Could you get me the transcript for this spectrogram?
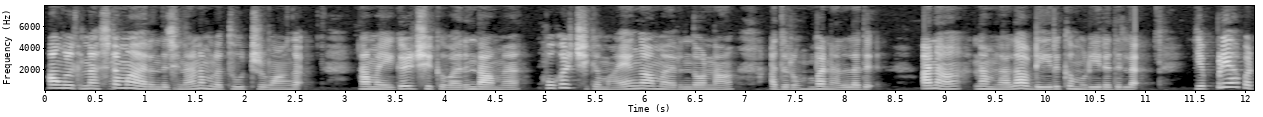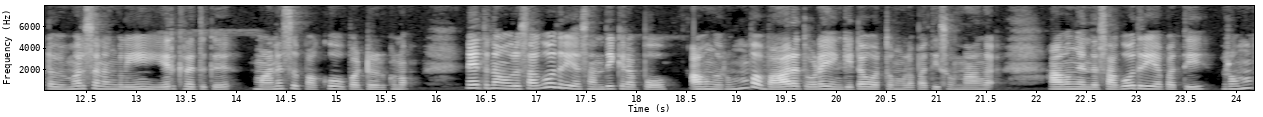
அவங்களுக்கு நஷ்டமாக இருந்துச்சுன்னா நம்மளை தூற்றுவாங்க. நம்ம இகழ்ச்சிக்கு வருந்தாமல் புகழ்ச்சிக்கு மயங்காமல் இருந்தோன்னா அது ரொம்ப நல்லது. ஆனால் நம்மளால் அப்படி இருக்க முடியறதில்ல. எப்படியாப்பட்ட விமர்சனங்களையும் ஏற்கிறதுக்கு மனசு பக்குவப்பட்டு இருக்கணும். நேற்று நான் ஒரு சகோதரியை சந்திக்கிறப்போ அவங்க ரொம்ப பாரத்தோடு என்கிட்ட ஒருத்தவங்கள பற்றி சொன்னாங்க. அவங்க இந்த சகோதரியை பற்றி ரொம்ப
